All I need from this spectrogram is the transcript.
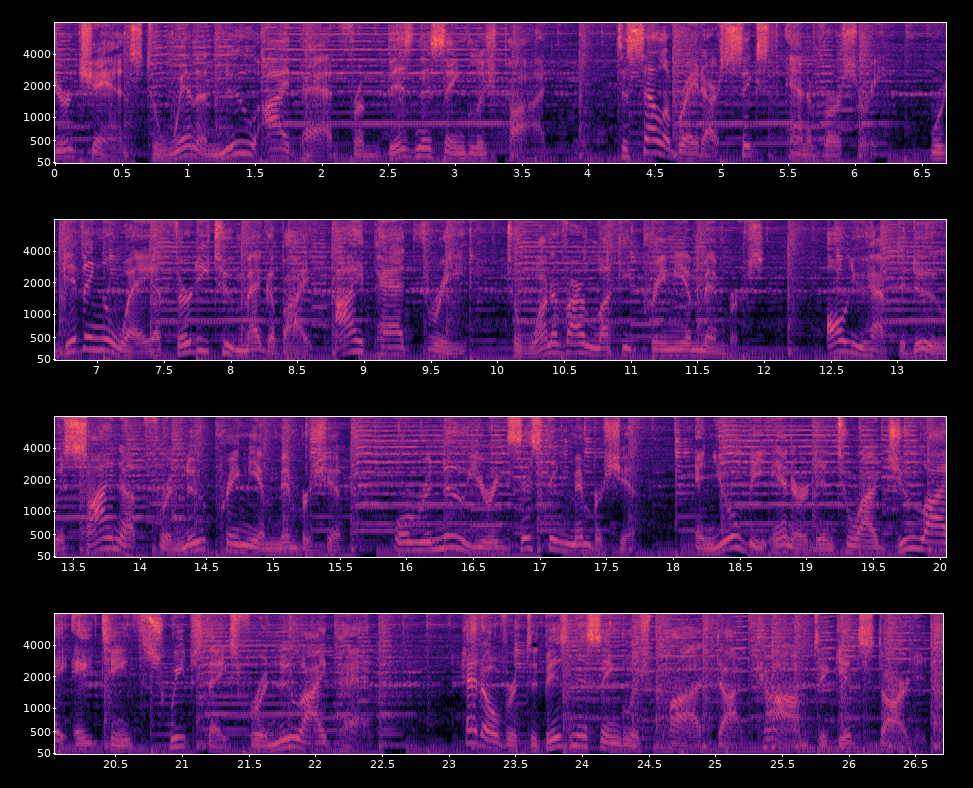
your chance to win a new iPad from Business English Pod. To celebrate our sixth anniversary, we're giving away a 32 megabyte iPad 3 to one of our lucky premium members. All you have to do is sign up for a new premium membership or renew your existing membership, and you'll be entered into our July 18th sweepstakes for a new iPad. Head over to businessenglishpod.com to get started.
